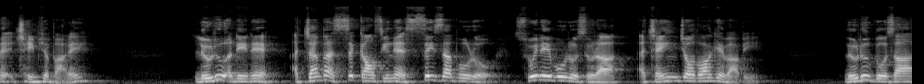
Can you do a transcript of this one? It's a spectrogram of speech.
မယ့်အချိန်ဖြစ်ပါတယ်။လူထုအနေနဲ့အကြမ်းဖက်စစ်ကောင်စီနဲ့စိတ်ဆက်ဖို့တို့ဆွေးနွေးဖို့တို့ဆိုတာအချိန်ကျော်သွားခဲ့ပါပြီ။လူထုကိုစား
